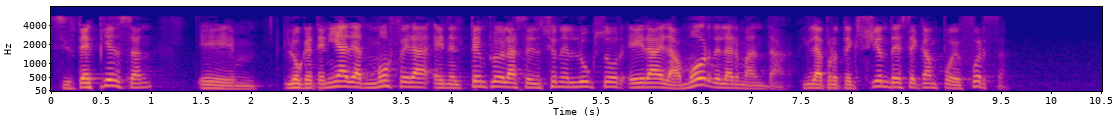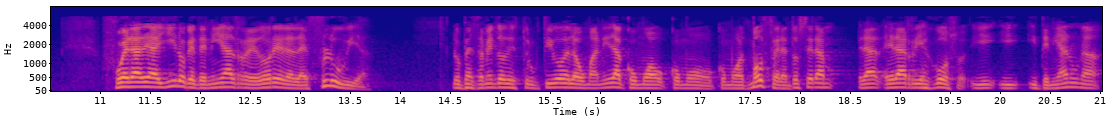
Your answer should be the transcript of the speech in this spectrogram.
si ustedes piensan, eh, lo que tenía de atmósfera en el templo de la ascensión en Luxor era el amor de la hermandad y la protección de ese campo de fuerza. Fuera de allí lo que tenía alrededor era la efluvia, los pensamientos destructivos de la humanidad como, como, como atmósfera. Entonces era, era, era riesgoso y, y, tenían una...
